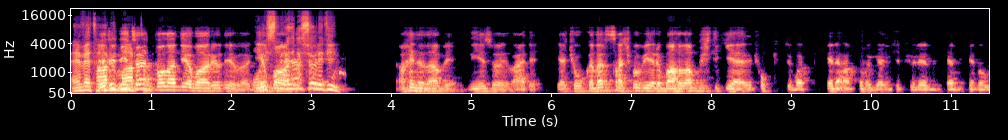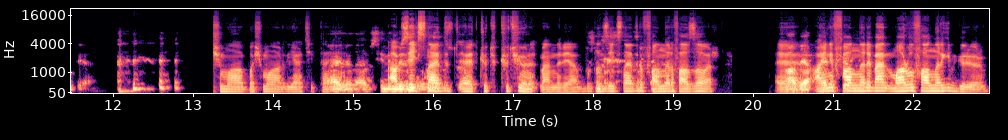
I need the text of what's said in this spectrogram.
Evet abi ne Marta. falan diye bağırıyordu ya böyle. O niye ismi neden söyledin? Aynen abi. Niye söyledin? Hadi. Ya çok o kadar saçma bir yere bağlanmıştık yani. Çok kötü. Bak Gene aklıma gelince tüylerim diken diken oldu ya. Başım ağrı, başım ağrıdı gerçekten ya. Aynen abi. Abi Zack Snyder evet kötü kötü yönetmendir ya. Burada Zack Snyder'ın fanları fazla var. Ee, abi aynı şey fanları ben Marvel fanları gibi görüyorum.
